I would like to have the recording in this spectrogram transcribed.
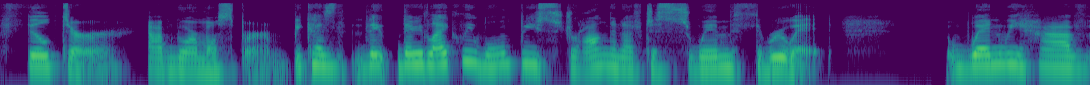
filter abnormal sperm because they, they likely won't be strong enough to swim through it. When we have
